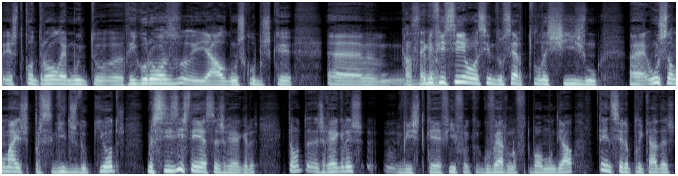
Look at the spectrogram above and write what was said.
este controle é muito rigoroso e há alguns clubes que uh, beneficiam assim de um certo laxismo. uns são mais perseguidos do que outros, mas se existem essas regras, então, as regras, visto que é a FIFA que governa o futebol mundial, têm de ser aplicadas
